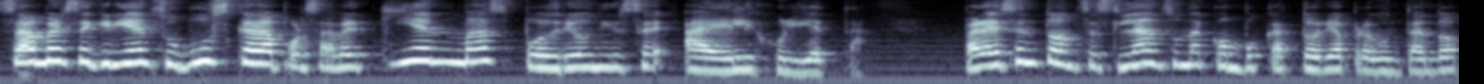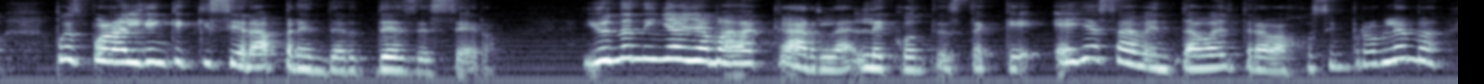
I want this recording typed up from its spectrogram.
Summer seguiría en su búsqueda por saber quién más podría unirse a él y Julieta. Para ese entonces lanza una convocatoria preguntando pues por alguien que quisiera aprender desde cero. Y una niña llamada Carla le contesta que ella se aventaba el trabajo sin problema.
